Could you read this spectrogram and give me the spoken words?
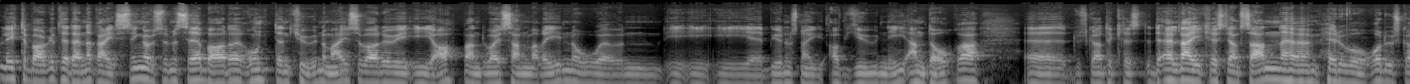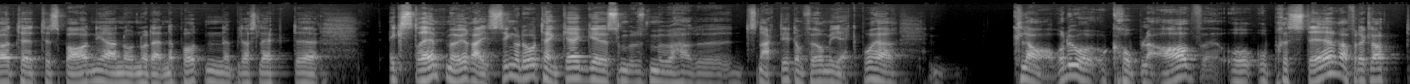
Litt tilbake til denne reisinga. Hvis vi ser bare rundt den 20. mai, så var du i, i Japan. Du var i San Marino uh, i, i, i, begynnelsen av, juni. Andorra. Du skal til Christ nei, Kristiansand har du vært. Du skal til, til Spania når, når denne podden blir sluppet ekstremt mye reising. Og da tenker jeg, eh, som, som vi hadde snakket litt om før vi gikk på her Klarer du å, å koble av og, og, prestere? For det er klart,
